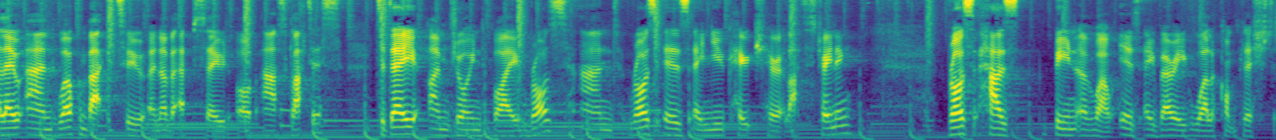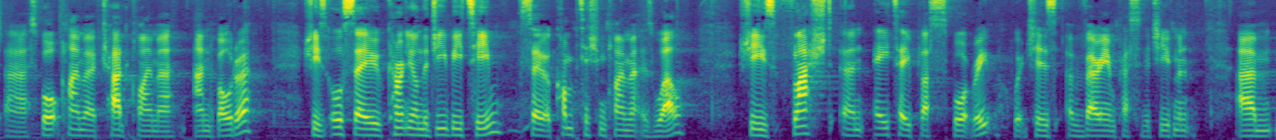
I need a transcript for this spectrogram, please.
Hello and welcome back to another episode of Ask Lattice. Today I'm joined by Roz, and Roz is a new coach here at Lattice Training. Roz has been, a, well, is a very well accomplished uh, sport climber, trad climber, and boulderer. She's also currently on the GB team, so a competition climber as well. She's flashed an 8A plus sport route, which is a very impressive achievement. Um,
